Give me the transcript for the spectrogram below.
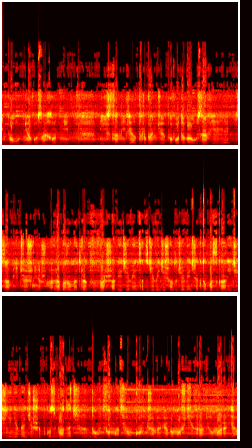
i południowo-zachodni. Miejscami wiatr będzie powodował zawieje i zamiecie śnieżne. Na barometrach w Warszawie 999 hektopaskali ciśnienie będzie szybko spadać. Tą informacją kończymy wiadomości w Radiu Maryja.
